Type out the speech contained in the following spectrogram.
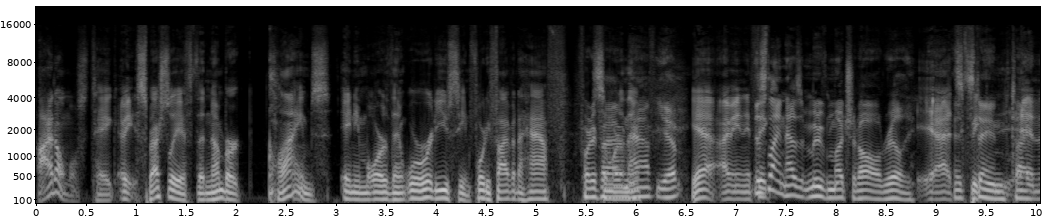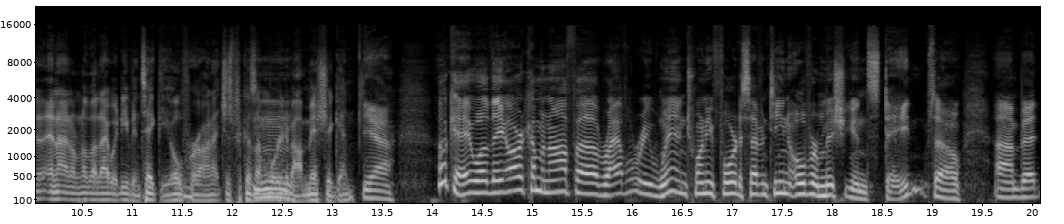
I'd almost take, I mean, especially if the number climbs any more than, where, do you see? 45 and a half? 45 somewhere and a half, yep. Yeah, I mean, if This it, line hasn't moved much at all, really. yeah, it's, it's staying tight. And, and I don't know that I would even take the over on it just because I'm Mm. worried about Michigan. Yeah. Okay, well, they are coming off a rivalry win, twenty-four to seventeen over Michigan State. So, um, but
